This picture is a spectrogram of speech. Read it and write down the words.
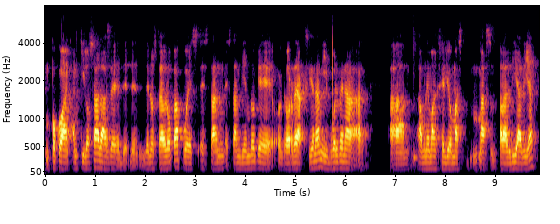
un poco anquilosadas de, de, nuestra Europa, pues están, están viendo que o reaccionan y vuelven a, a, un evangelio más, más para el día a día,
